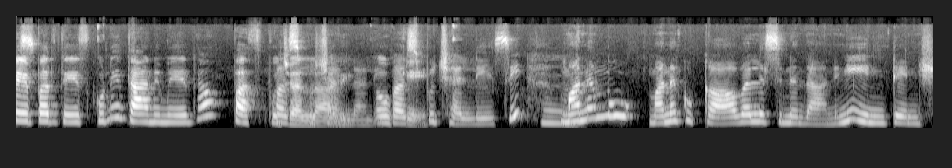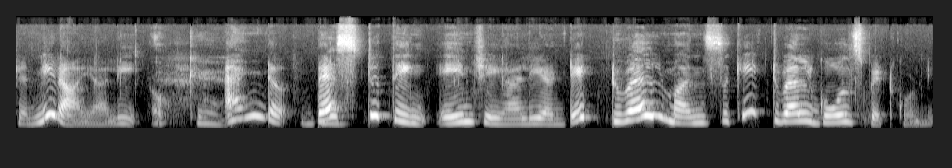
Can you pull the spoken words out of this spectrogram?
పేపర్ తీసుకుని దాని మీద పసుపు చల్లాలి. పసుపు చల్లేసి మనము మనకు కావలసిన దానిని ఇంటెన్షన్ని రాయాలి. ఓకే అండ్ బెస్ట్ థింగ్ ఏం చేయాలి అంటే ట్వెల్వ్ మంత్స్కి ట్వెల్వ్ గోల్స్ పెట్టుకోండి.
